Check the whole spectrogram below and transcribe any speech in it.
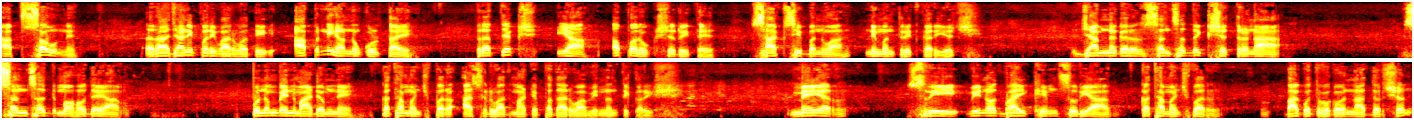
આપ સૌને રાજાણી પરિવાર વતી આપની અનુકૂળતાએ પ્રત્યક્ષ યા અપરોક્ષ રીતે સાક્ષી બનવા નિમંત્રિત કરીએ છીએ. જામનગર સંસદીય ક્ષેત્રના સંસદ મહોદયા પૂનમબેન માડમને કથામંચ પર આશીર્વાદ માટે પધારવા વિનંતી કરીશ. મેયર શ્રી વિનોદભાઈ ખીમસુરિયા કથામંચ પર ભાગવત ભગવાનના દર્શન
